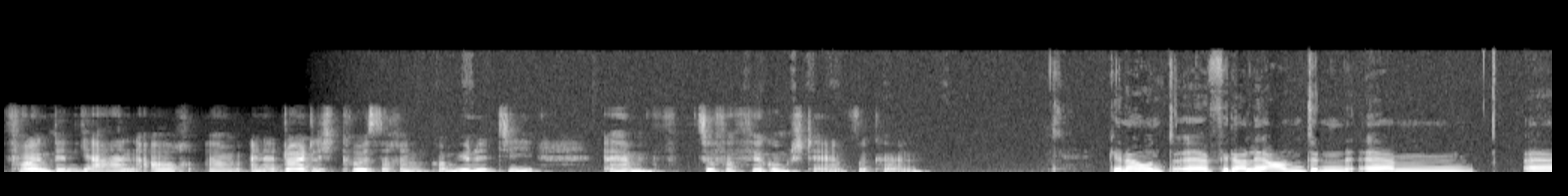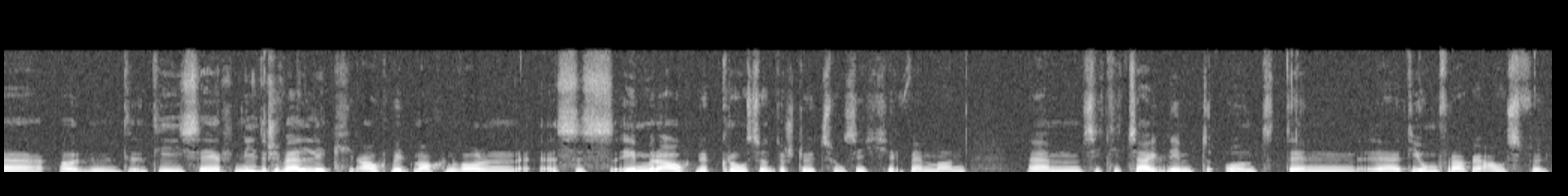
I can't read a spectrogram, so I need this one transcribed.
folgenden Jahren auch ähm, einer deutlich größeren Community ähm, zur Verfügung stellen zu können. Genau, und äh, für alle anderen ähm, äh, die sehr niederschwellig auch mitmachen wollen. Es ist immer auch eine große Unterstützung sicher, wenn man ähm, sich die Zeit nimmt und den, äh, die Umfrage ausfüllt.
